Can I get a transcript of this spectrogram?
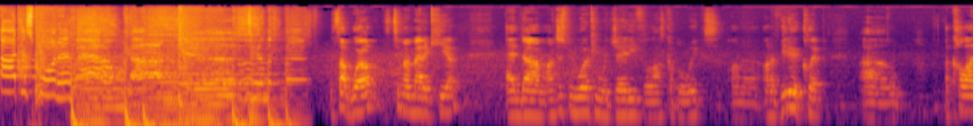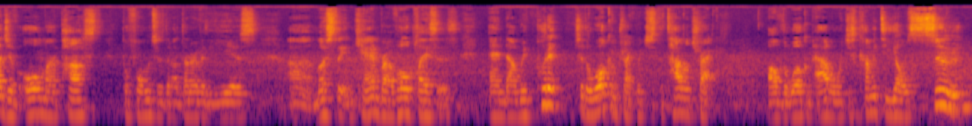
I just wanna welcome you What's up, world? It's Timomatic here, and um, I've just been working with JD for the last couple of weeks on a on a video clip, um, a collage of all my past performances that I've done over the years, uh, mostly in Canberra of all places, and um, we put it to the welcome track, which is the title track of the welcome album, which is coming to y'all soon,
